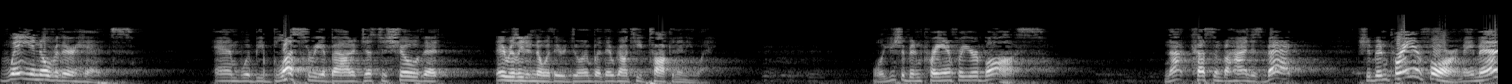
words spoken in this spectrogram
Way in over their heads. And would be blustery about it just to show that they really didn't know what they were doing, but they were going to keep talking anyway. Well, you should have been praying for your boss. Not cussing behind his back. You should have been praying for him. Amen?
